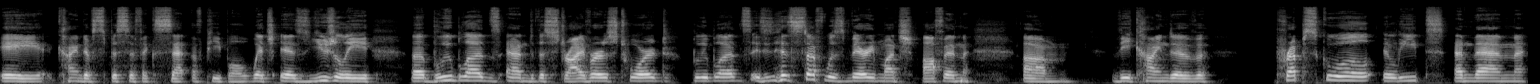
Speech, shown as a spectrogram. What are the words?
a kind of specific set of people, which is usually uh, blue bloods and the strivers toward blue bloods. His his stuff was very much often um, the kind of prep school elite and then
